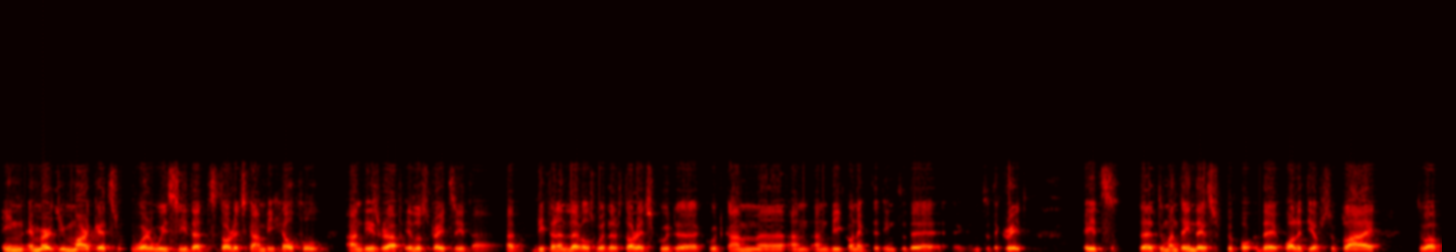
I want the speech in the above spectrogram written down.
in emerging markets where we see that storage can be helpful, and this graph illustrates it at different levels whether storage could uh, could come uh, and, and be connected into the into the grid. It's uh, to maintain the support, the quality of supply, to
